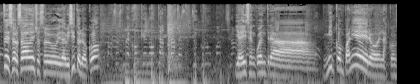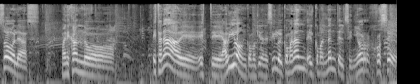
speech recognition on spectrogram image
Ustedes ya lo saben, yo soy Davidito Loco. Y ahí se encuentra mi compañero en las consolas, manejando esta nave, este avión, como quieren decirlo, el comandante, el comandante, el señor José.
